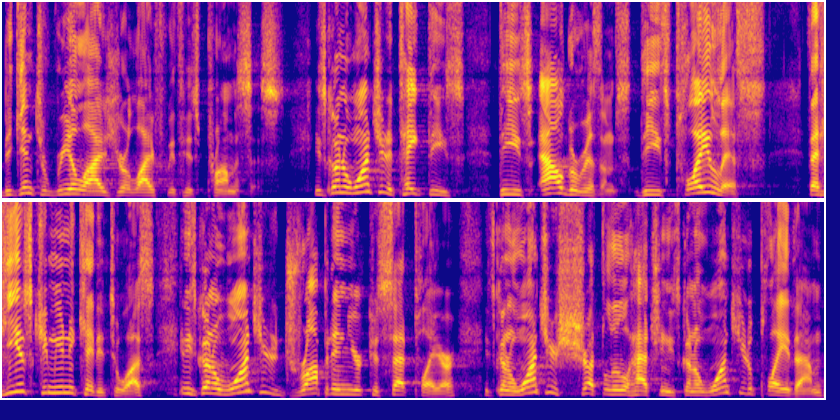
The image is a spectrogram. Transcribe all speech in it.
begin to realize your life with His promises. He's going to want you to take these, these algorithms, these playlists, that he has communicated to us, and he's going to want you to drop it in your cassette player. He's going to want you to shut the little hatch, and he's going to want you to play them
